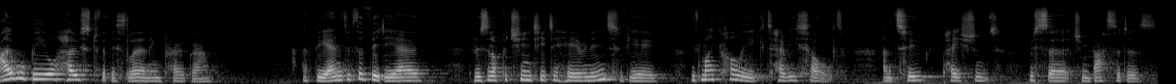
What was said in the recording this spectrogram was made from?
I will be your host for this learning programme. At the end of the video, there is an opportunity to hear an interview with my colleague Terry Salt and two patient research ambassadors.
